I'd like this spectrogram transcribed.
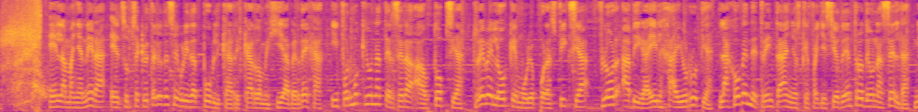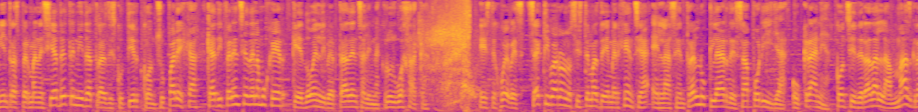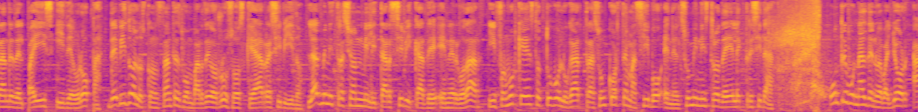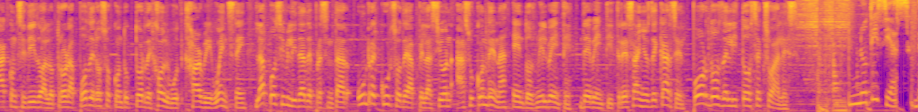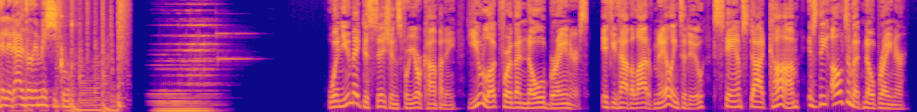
En la mañanera, el subsecretario de Seguridad Pública, Ricardo Mejía Verdeja, informó que una tercera autopsia reveló que murió por asfixia Flor Abigail Jayurrutia, la joven de 30 años que falleció dentro de una celda mientras permanecía detenida tras discutir con su pareja, que a diferencia de la mujer quedó en libertad en Salina Cruz, Oaxaca. Este jueves se activaron los sistemas de emergencia en la central nuclear de Zaporilla, Ucrania, considerada la más grande del país y de Europa, debido a los constantes bombardeos rusos que ha recibido. La Administración Militar Cívica de Energodar informó que esto tuvo lugar tras un corte masivo en el suministro de electricidad. Un tribunal de Nueva York ha concedido al otrora poderoso conductor de Hollywood, Harvey Weinstein, la posibilidad de presentar un recurso de apelación a su condena en 2020 de 23 años de cárcel por dos delitos sexuales. Noticias del Heraldo de México. When you make decisions for your company, you look for the no-brainers. If you have a lot of mailing to do, stamps.com is the ultimate no-brainer.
